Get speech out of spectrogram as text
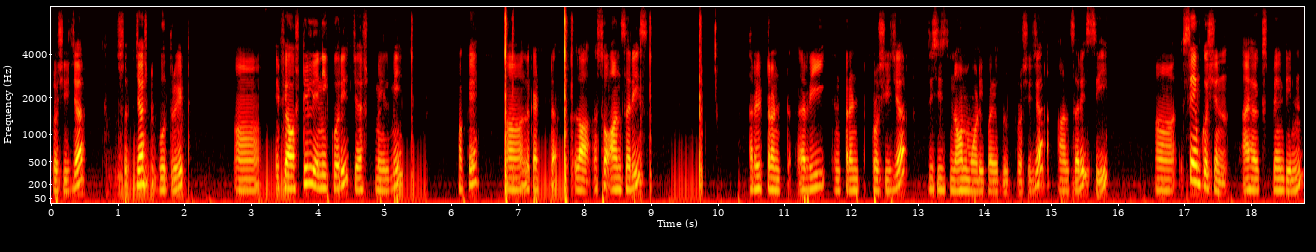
procedure. So just go through it uh, if you have still any query just mail me. Okay? Uh, look at law so answer is return re-entrant procedure. This is non-modifiable procedure. Answer is c. Uh, same question I have explained in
